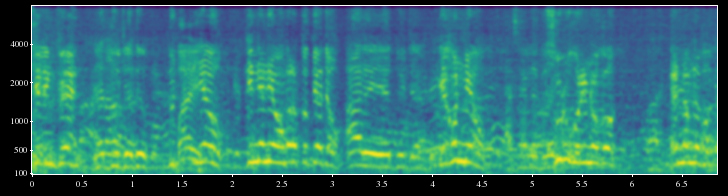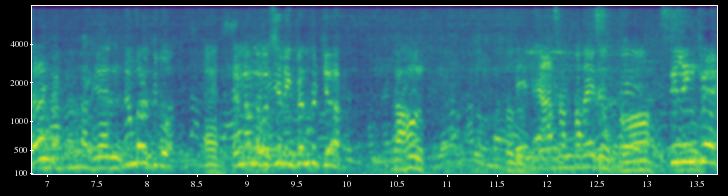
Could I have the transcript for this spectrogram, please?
Ceiling fan. দুইটা দিও। দুইটা নিও কিনে নিও আমরা তো দিয়ে দাও। আরে দুইটা। এখন নিও। শুরু করি নগদ। এর নাম লেখো নাম্বার দিব। এর নাম লেখো সিলিং ফ্যান দুইটা। রাহুল। Ceiling fan.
